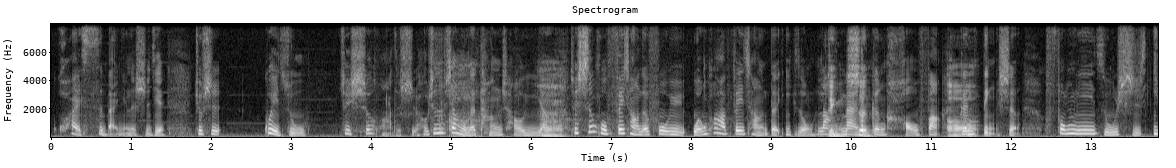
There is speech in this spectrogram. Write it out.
快四百年的时间，就是贵族。最奢华的时候，就是像我们唐朝一样，所以生活非常的富裕，文化非常的一种浪漫跟豪放跟鼎盛。丰衣足食，一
